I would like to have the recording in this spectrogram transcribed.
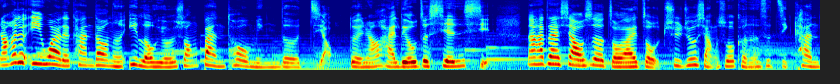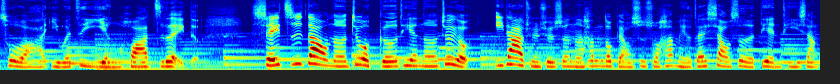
然后他就意外的看到呢，一楼有一双半透明的脚，对，然后还流着鲜血。那他在校舍走来走去，就想说可能是自己看错啊，以为自己眼花之类的。谁知道呢？结果隔天呢，就有一大群学生呢，他们都表示说，他们有在校舍的电梯上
